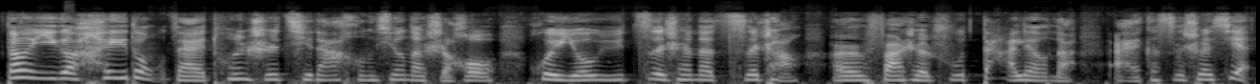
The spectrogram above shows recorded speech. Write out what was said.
当一个黑洞在吞噬其他恒星的时候，会由于自身的磁场而发射出大量的 X 射线。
